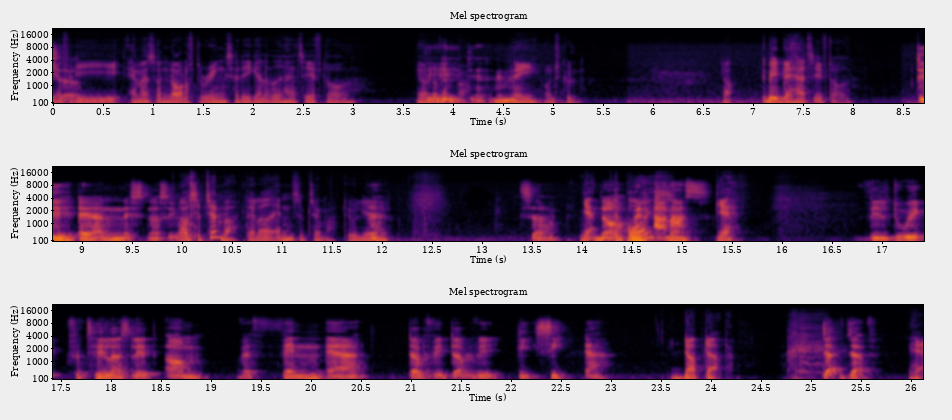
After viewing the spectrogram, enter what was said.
Ja, fordi Amazon Lord of the Rings, er det ikke allerede her til efteråret? Jo, Det- november. det er det nemlig. Nej, undskyld. Nå, jeg mener det er her til efteråret. Det er jeg næsten også sikker Nå, september. Det er allerede 2. september. Det er jo lige om Ja. lidt. Så. Ja, Nå, The Boys. men Anders, Ja, vil du ikke fortælle os lidt om, hvad fanden er WWDC er? dub dub. Dub, dub. Ja,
